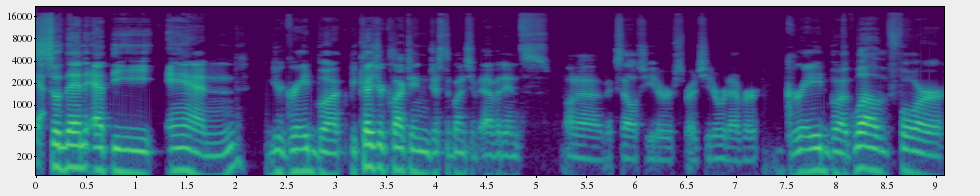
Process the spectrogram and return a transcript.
Yeah. So then at the end, your grade book, because you're collecting just a bunch of evidence on a Excel sheet or spreadsheet or whatever, grade book, well, for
